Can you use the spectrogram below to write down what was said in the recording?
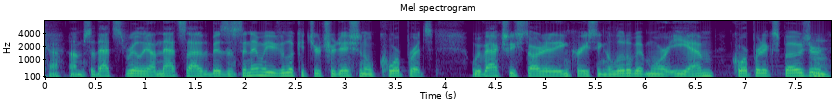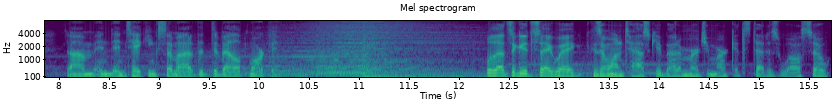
Okay. Um, so that's really on that side of the business. And then when you look at your traditional corporates, we've actually started increasing a little bit more EM corporate exposure. Mm um, and, and taking some out of the developed market. Well, that's a good segue because I wanted to ask you about emerging markets debt as well. So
